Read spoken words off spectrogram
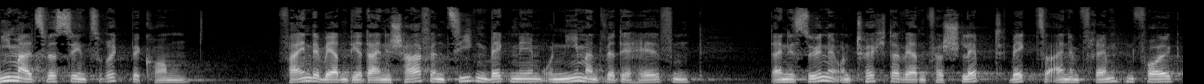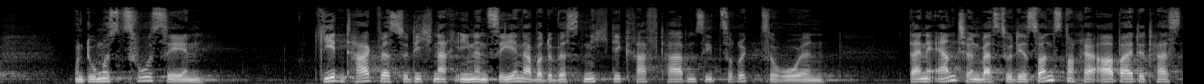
Niemals wirst du ihn zurückbekommen. Feinde werden dir deine Schafe und Ziegen wegnehmen und niemand wird dir helfen. Deine Söhne und Töchter werden verschleppt weg zu einem fremden Volk und du musst zusehen. Jeden Tag wirst du dich nach ihnen sehen, aber du wirst nicht die Kraft haben, sie zurückzuholen. Deine Ernte und was du dir sonst noch erarbeitet hast,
